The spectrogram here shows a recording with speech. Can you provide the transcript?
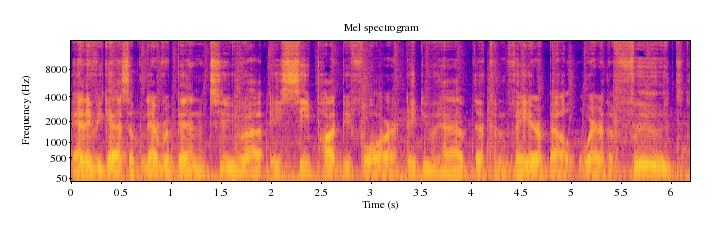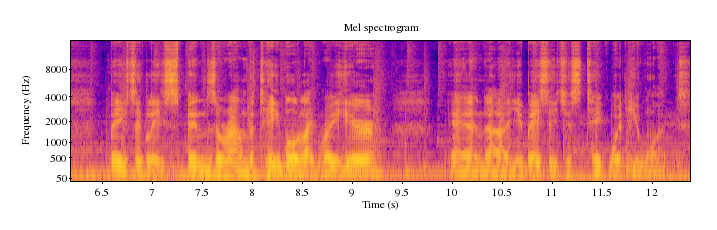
And if you guys have never been to uh, a Sea Pot before, they do have the conveyor belt where the food basically spins around the table like right here. And uh, you basically just take what you want.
